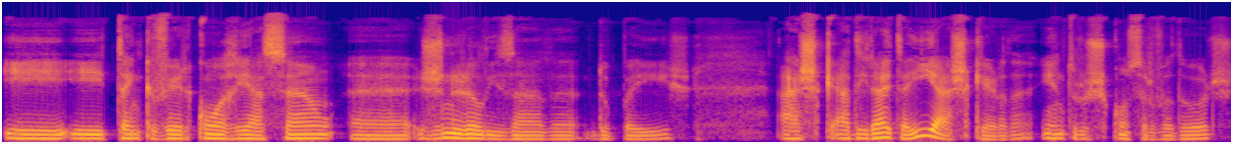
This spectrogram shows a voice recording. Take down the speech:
E, e tem que ver com a reação uh, generalizada do país à, à, direita e à esquerda, entre os conservadores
